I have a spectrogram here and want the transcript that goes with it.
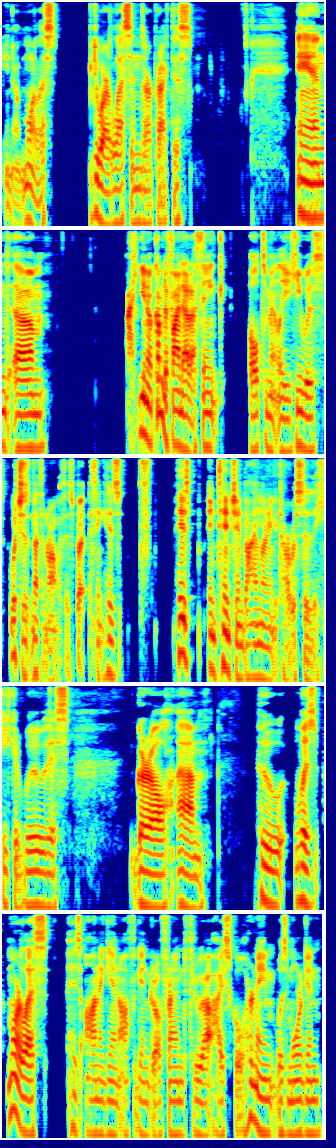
you know, more or less do our lessons, our practice. And, um, I- you know, come to find out, I think ultimately he was, which is nothing wrong with this, but I think his his intention behind learning guitar was so that he could woo this girl um, who was more or less his on again, off again girlfriend throughout high school. Her name was Morgan.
